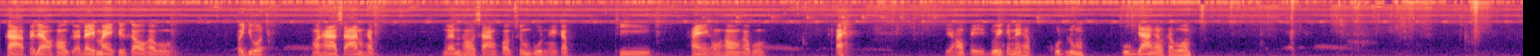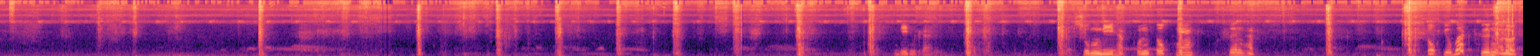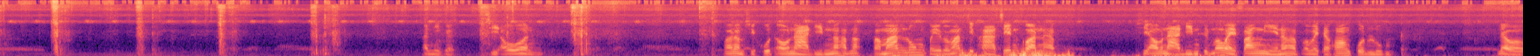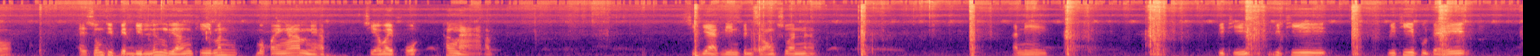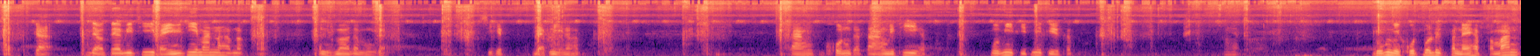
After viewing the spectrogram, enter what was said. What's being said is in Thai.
กาไปแล้วเฮาก็ได้ใหม่คือเก่าครับผม ประโยชน์มหาศาลครับ เหมือนเฮาสร้างความสมบูรณ์ให้กับ ที่ให้ของเฮาครับผม ไป เดี๋ยวเฮาไปด้วยกันเลยครับขุดหลุมปลูกยางกันครับผมดินกันซุ่มดีครับฝนตกแห้งขึ้นครับ ตกอยู่เบิดขึ้นอรด นนี้ก็สีเอาอนว่าทำสีคุดเอาหนาดินนะครับเนาะประมาณลงไปประมาณสิบหาเส้นก่อนนะครับสีเอาหนาดินขึ้นมาไว้ฟังนี่นะครับเอาไว้แต่ห้องก้นหลุม แล้วไอ้ซุ้มที่เป็นดินเหลืองๆที่มันบกค่อยงามเนี่ยครับสีเอาไว้โปะทั้งหนาครับสีแยกดินเป็นสองส่วนนะครับ อันนี้ วิธีวิธีวิธีผู้ใดจะเดี๋ยวแต่วิธีไปวิธีมันนะครับเนาะ อันนี้มาทำเหมือนกันสีเห็ดแบบนี้นะครับต่างคนกับต่างวิธีครับบ่มีผิดมีถือครับเนี่ยลุมนี่ขุดบ่ลึกปานไหนครับ ประมาณ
